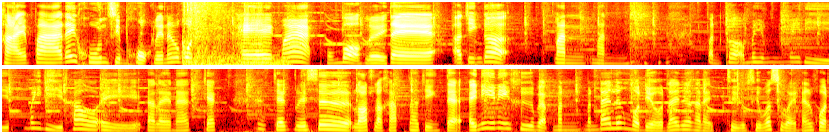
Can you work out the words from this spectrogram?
ขายปลาได้คูณ 16 เลยนะทุกคนแพงมากผมบอกเลย แต่เอาจริงก็มันมันมันก็ไม่ไม่ดีไม่ดีเท่าไอ้อะไรนะแจ็คแจ็คบริเซอร์ล็อตหรอครับเอาจริงแต่ไอ้นี่นี่คือแบบมันมันได้เรื่องโมเดลได้เรื่องอะไรถือถือว่าสวยนะทุกคน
